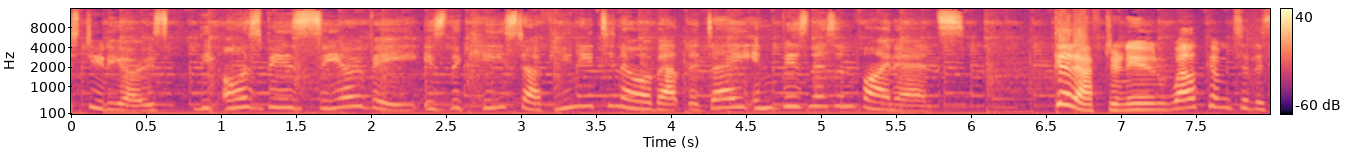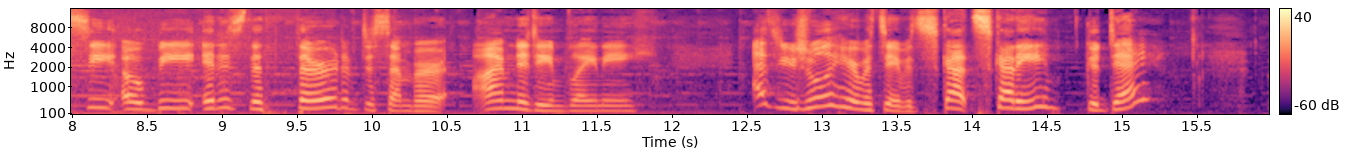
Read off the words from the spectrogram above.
Studios, the AusBiz COB is the key stuff you need to know about the day in business and finance. Good afternoon. Welcome to the COB. It is the 3rd of December. I'm Nadine Blayney. As usual, here with David Scott. Scotty, good day?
